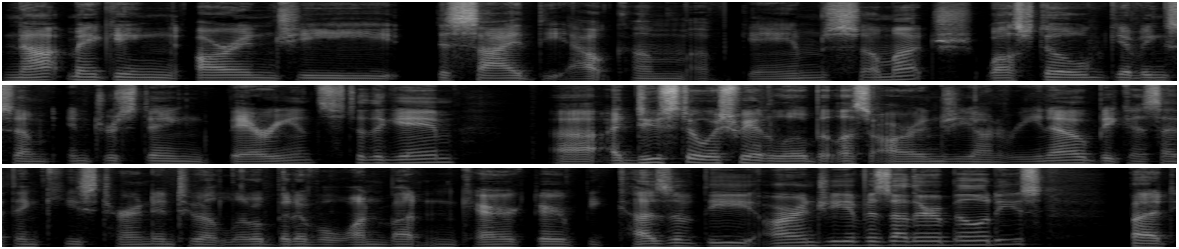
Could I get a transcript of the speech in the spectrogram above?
not making RNG decide the outcome of games so much while still giving some interesting variance to the game. Uh, I do still wish we had a little bit less RNG on Reno because I think he's turned into a little bit of a one button character because of the RNG of his other abilities, but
